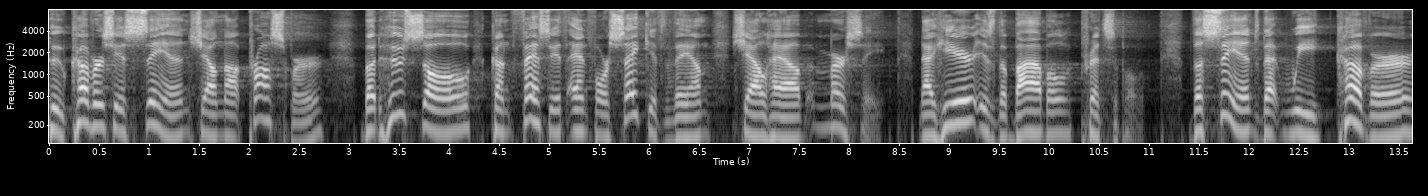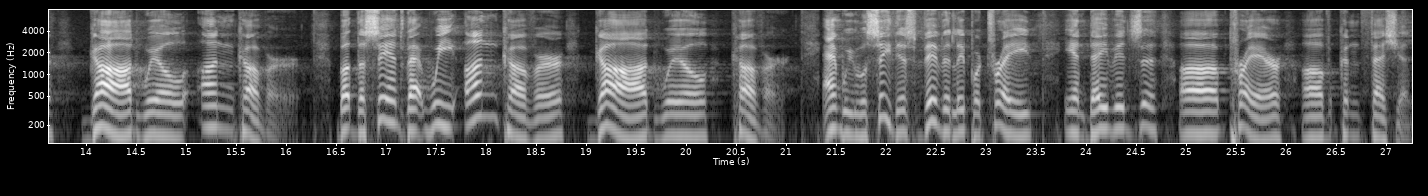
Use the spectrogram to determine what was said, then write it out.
who covers his sin shall not prosper, but whoso confesseth and forsaketh them shall have mercy. Now, here is the Bible principle the sins that we cover, God will uncover. But the sins that we uncover, God will cover. And we will see this vividly portrayed in David's uh, prayer of confession.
